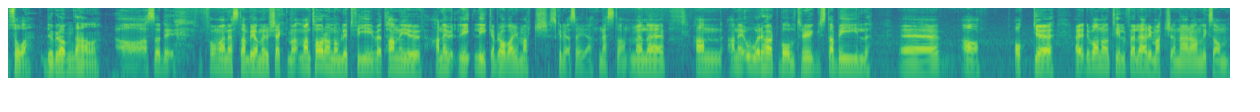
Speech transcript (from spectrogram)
så. Du glömde han va? Ja, alltså det får man nästan be om ursäkt. Man, man tar honom lite för givet. Han är ju han är li, lika bra varje match skulle jag säga nästan. Men eh, han, han är oerhört bolltrygg, stabil. Eh, ja, och eh, eh, det var något tillfälle här i matchen när han liksom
